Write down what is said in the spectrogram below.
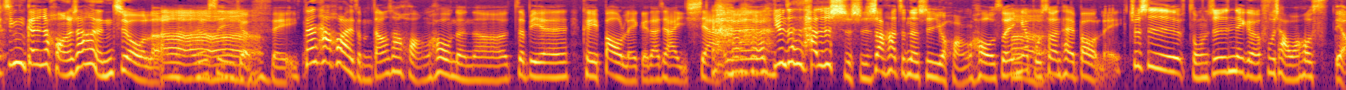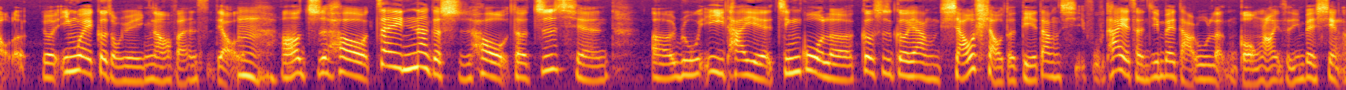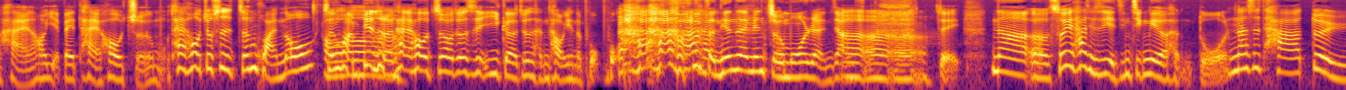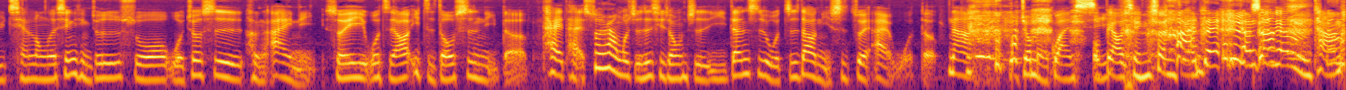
已经跟着皇上很久了，嗯、就是一个妃。但是他后来怎么当上皇后的呢？这边可以爆雷给大家一下，因为因为这是他是史实上他真的是一个皇后，所以应该不算太爆雷。嗯、就是总之那个富察皇后死掉了。就因为各种原因，然后反正死掉了。嗯，然后之后在那个时候的之前。呃，如意他也经过了各式各样小小的跌宕起伏，他也曾经被打入冷宫，然后也曾经被陷害，然后也被太后折磨。太后就是甄嬛哦，甄嬛变成了太后之后，就是一个就是很讨厌的婆婆，整天在那边折磨人这样子。嗯嗯嗯，对。那呃，所以他其实已经经历了很多。那是他对于乾隆的心情，就是说我就是很爱你，所以我只要一直都是你的太太。虽然我只是其中之一，但是我知道你是最爱我的，那我就没关系。我表情瞬间 对，瞬间母汤，安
